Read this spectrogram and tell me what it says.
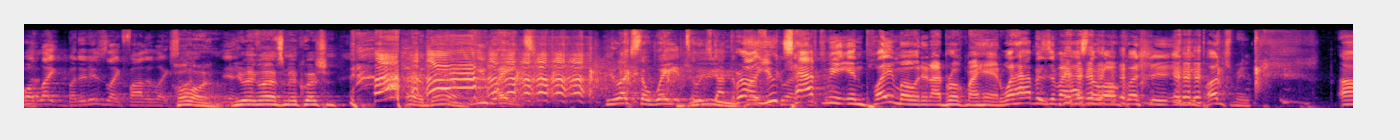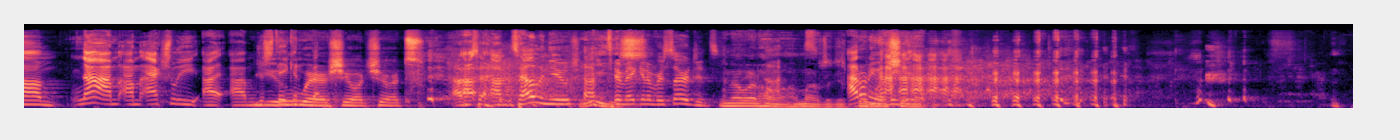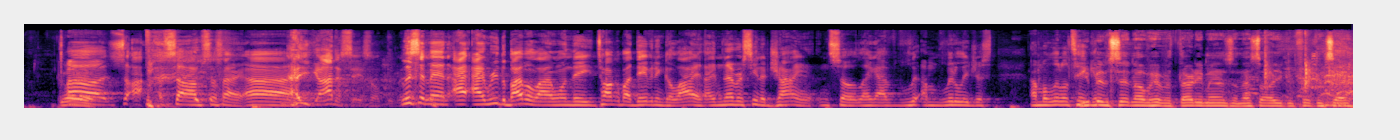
But like, but it is like father like. Hold on, Yeah. you ain't gonna ask me a question? oh, damn. He waits. He likes to wait until he's got the Bro, you question. tapped me in play mode and I broke my hand. What happens if I ask the wrong question and you punch me? Um, nah, I'm, I'm actually, I, I'm just You taking. wear short shorts. I'm, t- I'm telling you, they're making a resurgence. You know what? Hold on. I might as well just I don't even my think. shit up. Go ahead. Uh, so, uh, so I'm so sorry. Uh, Now you gotta say something. man. listen, man, I, I read the Bible a lot when they talk about David and Goliath. I've never seen a giant, and so like I've, li- I'm literally just, I'm a little taken. You've been sitting over here for 30 minutes and that's all you can freaking say?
